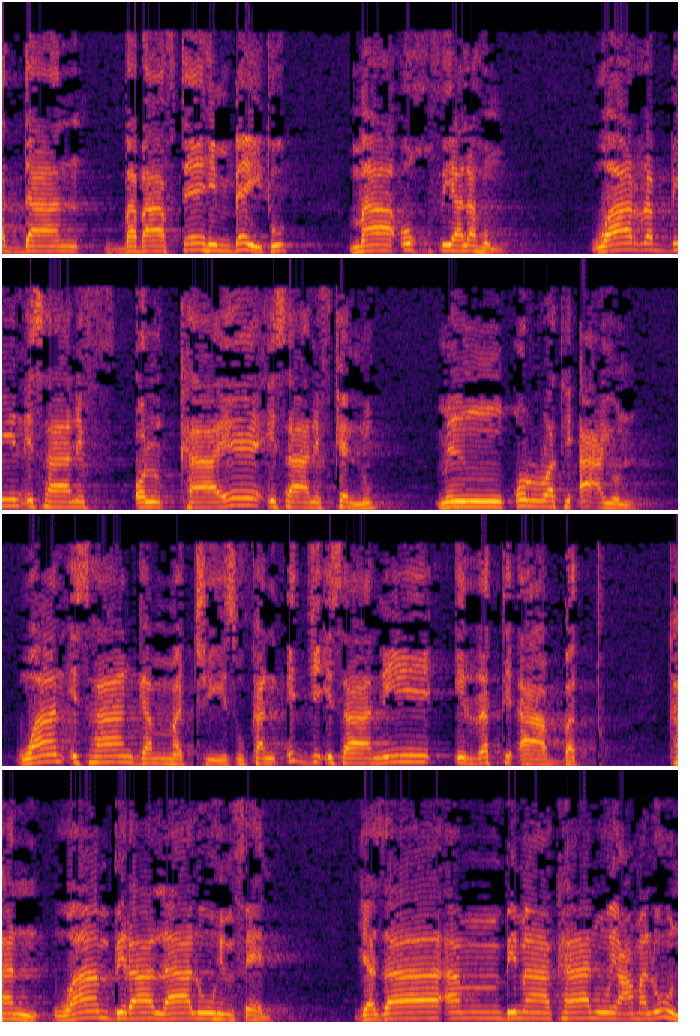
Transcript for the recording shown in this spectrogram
addaan babaaftee hin beeytu maa ukhfiya lahum. Waan rabbiin isaaniif ol kaayee isaaniif kennu min qurrati acyun waan isaan gammachiisu kan ijji isaanii irratti dhaabbattu. Kan waan biraa laaluu hin feen jazaa'an bimaa kaanuu yacmaluun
